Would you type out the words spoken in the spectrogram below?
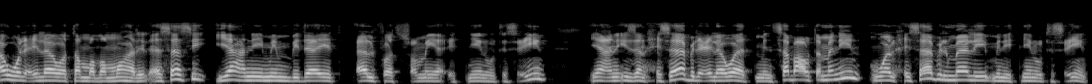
أول علاوة تم ضمها للأساسي يعني من بداية 1992 يعني إذا حساب العلاوات من 87 والحساب المالي من 92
